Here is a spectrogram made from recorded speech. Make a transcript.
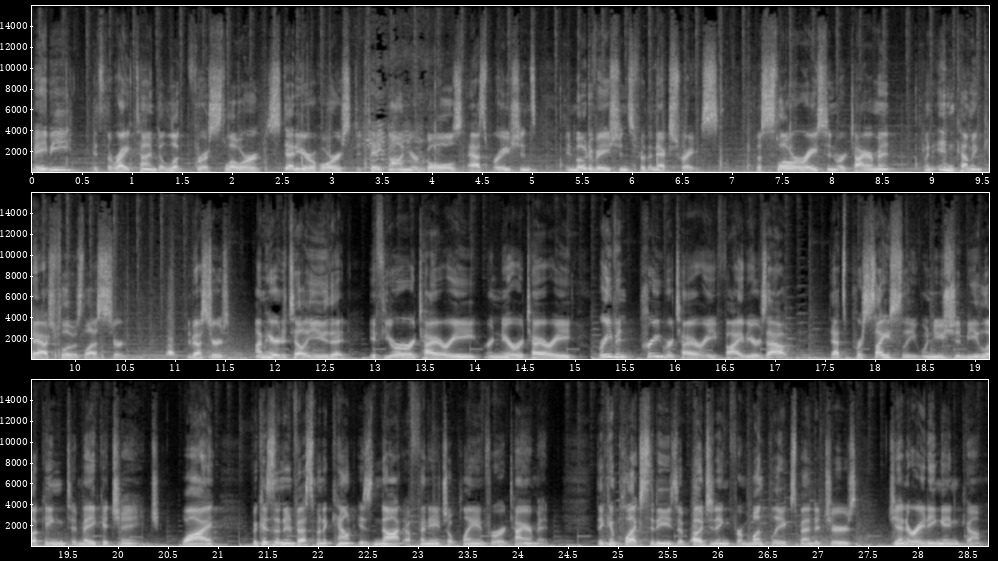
Maybe it's the right time to look for a slower, steadier horse to take on your goals, aspirations, and motivations for the next race. The slower race in retirement when incoming cash flow is less certain. Investors, I'm here to tell you that if you're a retiree or near retiree or even pre retiree five years out, that's precisely when you should be looking to make a change. Why? Because an investment account is not a financial plan for retirement. The complexities of budgeting for monthly expenditures, generating income,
